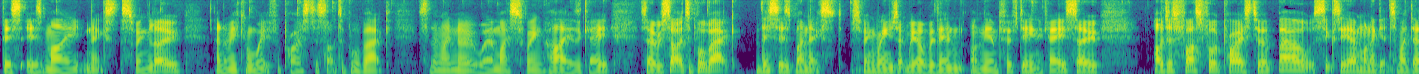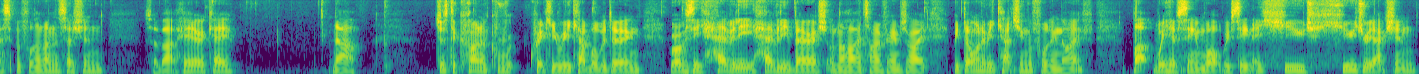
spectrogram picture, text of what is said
This is my next swing low, and then we can wait for price to start to pull back, so then I know where my swing high is, okay? So we started to pull back. This is my next swing range that we are within on the M15, okay? So I'll just fast forward price to about 6 a.m. when I get to my desk before the London session. So about here, okay? Now, just to kind of quickly recap what we're doing, we're obviously heavily, heavily bearish on the higher time frames, right? We don't want to be catching a falling knife, but we have seen what? We've seen a huge, huge reaction.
